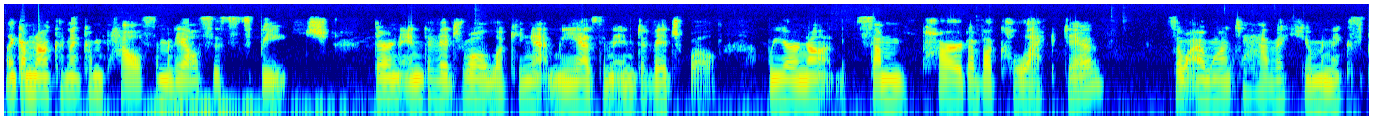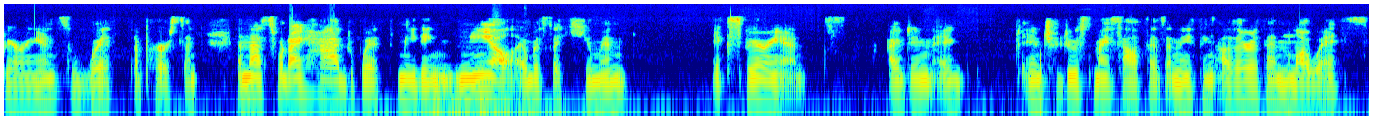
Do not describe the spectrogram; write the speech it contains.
Like, I'm not going to compel somebody else's speech. They're an individual looking at me as an individual. We are not some part of a collective. So I want to have a human experience with the person. And that's what I had with meeting Neil. It was a human experience. I didn't introduce myself as anything other than Lois.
